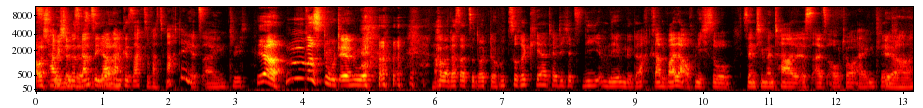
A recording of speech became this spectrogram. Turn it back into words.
und jetzt habe ich schon das ganze Jahr ja. lang gesagt, so was macht er jetzt eigentlich? Ja, hm, was tut er nur? Aber dass er zu Dr. Who zurückkehrt, hätte ich jetzt nie im Leben gedacht. Gerade weil er auch nicht so sentimental ist als Autor eigentlich. Ja.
